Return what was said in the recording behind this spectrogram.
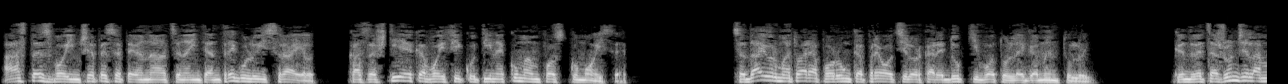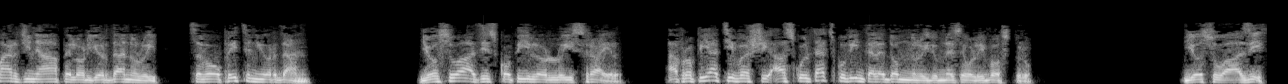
Astăzi voi începe să te înalți înaintea întregului Israel, ca să știe că voi fi cu tine cum am fost cu Moise. Să dai următoarea poruncă preoților care duc chivotul legământului. Când veți ajunge la marginea apelor Iordanului, să vă opriți în Iordan. Iosua a zis copiilor lui Israel, apropiați-vă și ascultați cuvintele Domnului Dumnezeului vostru. Iosua a zis,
